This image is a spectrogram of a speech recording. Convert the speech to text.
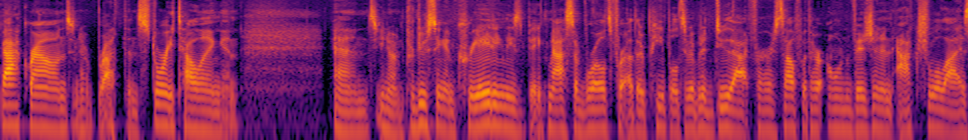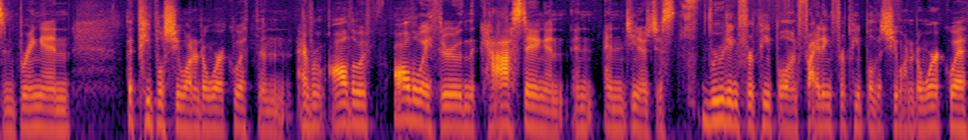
background and her breadth and storytelling and and you know and producing and creating these big massive worlds for other people to be able to do that for herself with her own vision and actualize and bring in the people she wanted to work with and every, all the way all the way through and the casting and and and you know just rooting for people and fighting for people that she wanted to work with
